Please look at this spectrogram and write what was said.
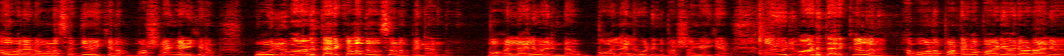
അതുപോലെ തന്നെ ഓണസദ്യ വയ്ക്കണം. ഭക്ഷണം കഴിക്കണം. ഒരുപാട് തിരക്കുള്ള ദിവസമാണ് പിന്നെ അന്ന്. മോഹൻലാൽ വരുന്നുണ്ടാവും. മോഹൻലാൽ കൂടി നിന്ന് ഭക്ഷണം കഴിക്കണം. അങ്ങനെ ഒരുപാട് തിരക്കുകളാണ്. അപ്പോൾ ഓണപ്പാട്ടൊക്കെ പാടി അവരവിടെ ആലോ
